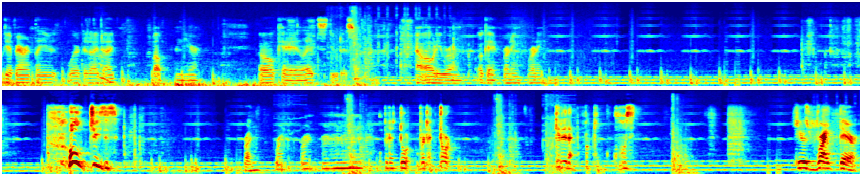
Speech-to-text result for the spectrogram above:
Okay, apparently, where did I die? Well, in here. Okay, let's do this. Now, only run. Okay, running, running. Oh, Jesus! Run, run, run, He was right there.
